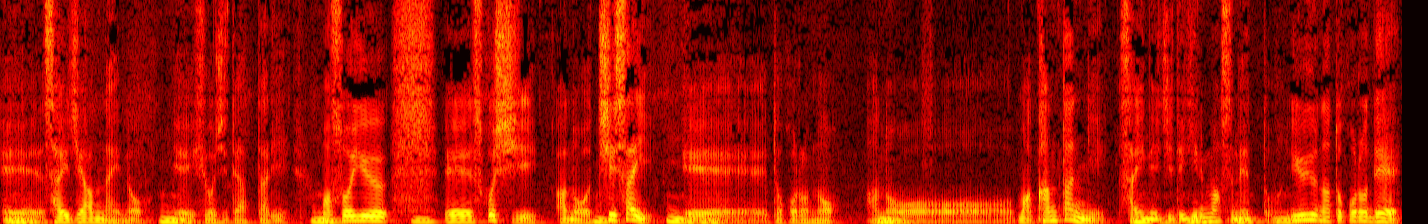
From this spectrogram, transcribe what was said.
えー、催事案内の、えー、表示であったり、まあ、そういう、えー、少しあの小さい、えー、ところのあのまあ、簡単に再ネジできますねというようなところで、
